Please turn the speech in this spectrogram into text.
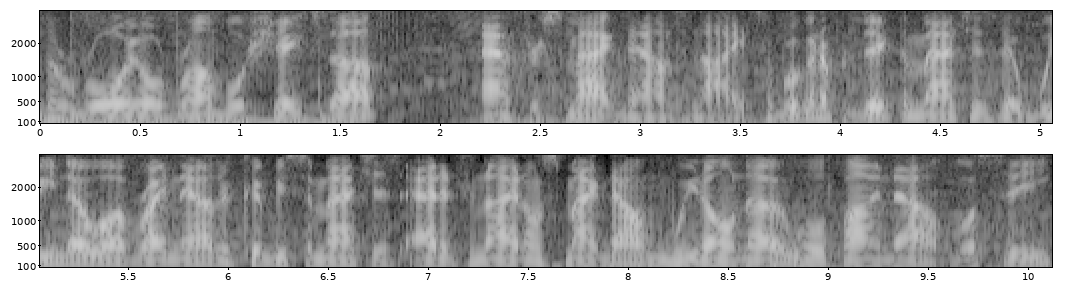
the Royal Rumble shapes up after SmackDown tonight. So we're going to predict the matches that we know of right now. There could be some matches added tonight on SmackDown. We don't know. We'll find out. We'll see.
